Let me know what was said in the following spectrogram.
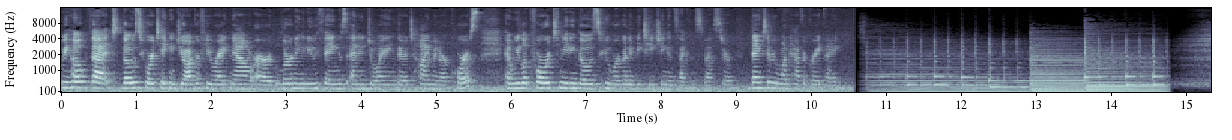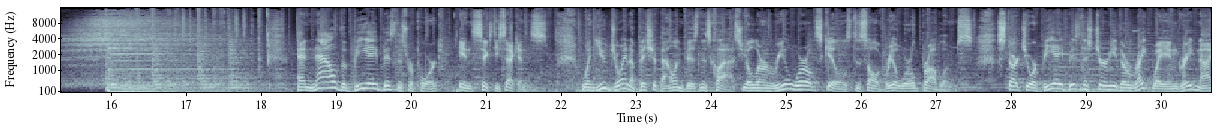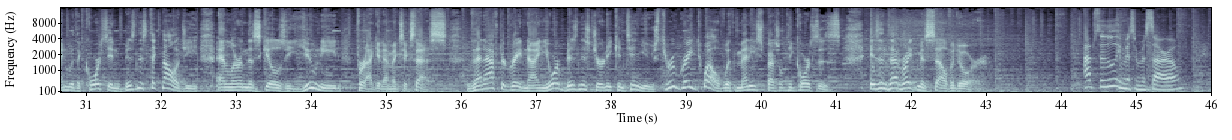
We hope that those who are taking geography right now are learning new things and enjoying their time in our course. And we look forward to meeting those who are going to be teaching in second semester. Thanks everyone. Have a great night. And now the BA Business Report in 60 seconds. When you join a Bishop Allen business class, you'll learn real world skills to solve real world problems. Start your BA business journey the right way in grade 9 with a course in business technology and learn the skills you need for academic success. Then, after grade 9, your business journey continues through grade 12 with many specialty courses. Isn't that right, Miss Salvador? Absolutely, Mr. Massaro.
